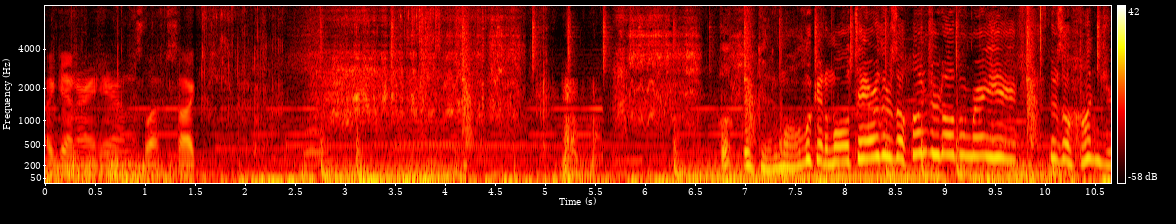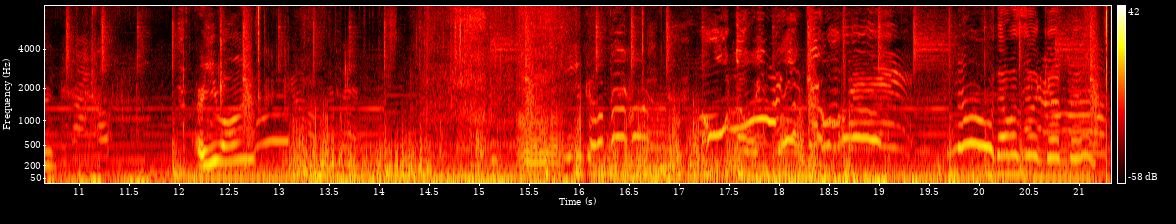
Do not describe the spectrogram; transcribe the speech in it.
again right here on this left side. Look, look at them all. Look at them all, Tara. There's a hundred of them right here. There's a hundred. Are you on? Oh no, he broke it. No, that was a good bit.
